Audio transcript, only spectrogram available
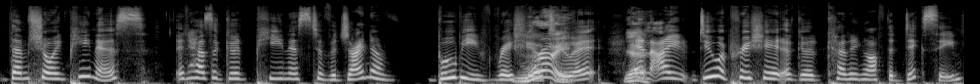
them showing penis. It has a good penis to vagina booby ratio Right. to it. Yeah. And I do appreciate a good cutting off the dick scene.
